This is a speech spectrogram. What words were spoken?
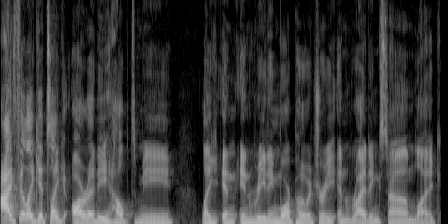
I feel like it's like already helped me like in in reading more poetry and writing some like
